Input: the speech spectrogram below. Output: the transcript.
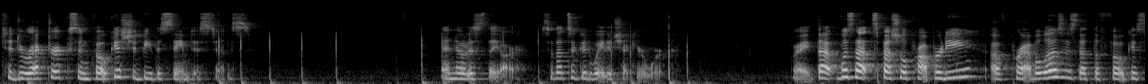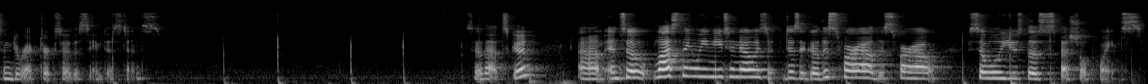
to directrix and focus should be the same distance. And notice they are. So that's a good way to check your work. Right, that was that special property of parabolas is that the focus and directrix are the same distance. So that's good. Um, and so last thing we need to know is, does it go this far out, this far out? So we'll use those special points.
